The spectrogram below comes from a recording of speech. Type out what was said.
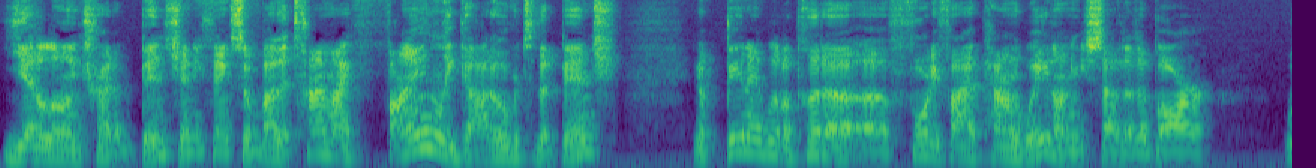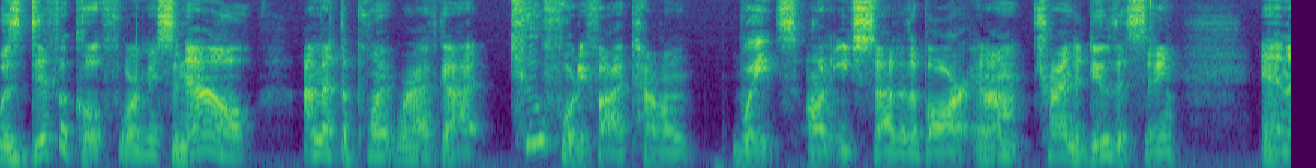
yet alone try to bench anything. So by the time I finally got over to the bench, you know, being able to put a, a 45 pound weight on each side of the bar was difficult for me. So now I'm at the point where I've got two 45 pound weights on each side of the bar, and I'm trying to do this thing. And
